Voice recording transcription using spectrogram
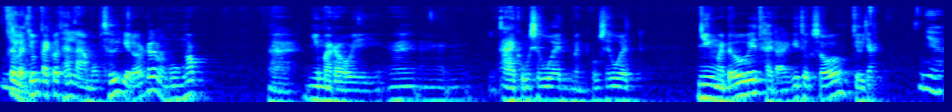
tức yeah. là dạ. chúng ta có thể làm một thứ gì đó rất là ngu ngốc à, nhưng mà rồi uh, ai cũng sẽ quên mình cũng sẽ quên nhưng mà đối với thời đại kỹ thuật số chưa chắc yeah.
